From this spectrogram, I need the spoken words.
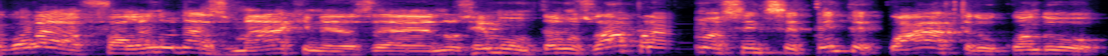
Agora, falando nas máquinas, é, nos remontamos lá para 1974, quando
